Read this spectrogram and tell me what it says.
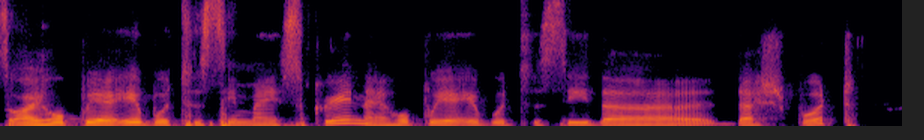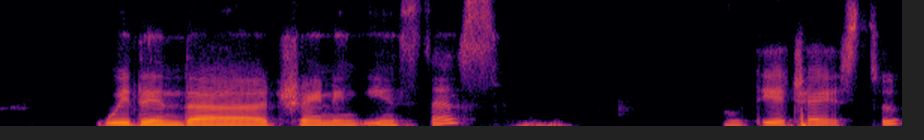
So I hope we are able to see my screen. I hope we are able to see the dashboard within the training instance of DHIS2.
